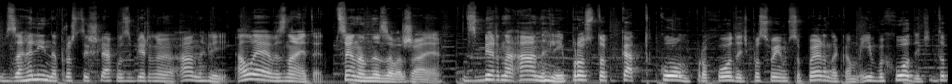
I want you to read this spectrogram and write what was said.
Взагалі непростий шлях у збірної Англії. Але ви знаєте, це нам не заважає. Збірна Англії просто катком проходить по своїм суперникам і виходить до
